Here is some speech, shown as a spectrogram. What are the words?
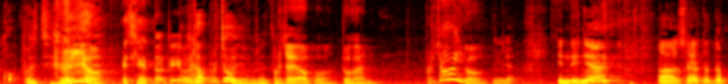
Kok percaya? Lah iya. Wis ketok dhewe. Percaya berarti? Percaya apa? Tuhan. Percaya. Enggak. Intinya eh, saya tetap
